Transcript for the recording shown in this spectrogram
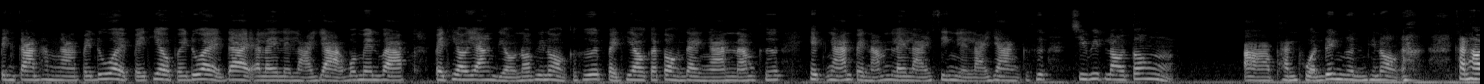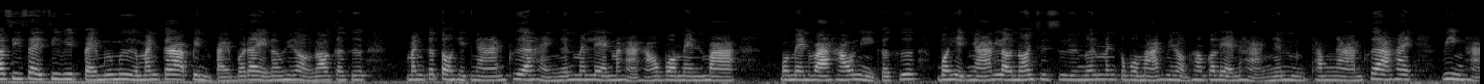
เป็นการทำงานไปด้วยไปเที่ยวไปด้วยได้อะไรหลาย ๆ อย่างบ่แม่นว่าไปเที่ยวอย่างเดียวเนาะพี่น้องก็คือไปเที่ยวก็ต้องได้งานน้ำคือเหตุงานไปน้ำหลาย ๆ สิ่งหลาย ๆ อย่างก็คือชีวิตเราต้องอ่าพันผวนด้วยเงินพี่น้องคันเฮาสิใช้ชีวิตไปมือๆมันก็เป็นไปบ่ได้เนาะพี่น้องเนาะก็คือ มันก็ต้องเฮ็ดงานเพื่อให้เงินมันแลนมาหาเฮาบ่แม่นว่า บ่แมนว่าเฮานี่ก็คือบ่เฮ็ดงานแล้วนอนซื่อๆเงินมันก็บ่มาพี่น้องเฮาก็แลนหาเงินทำงานเพื่อให้วิ่งหา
